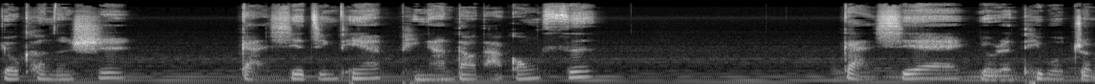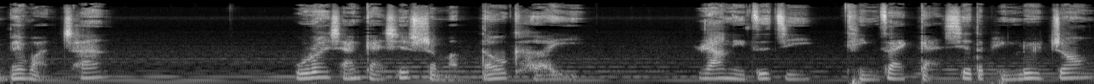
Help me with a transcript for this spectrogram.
有可能是感谢今天平安到达公司，感谢有人替我准备晚餐。无论想感谢什么都可以，让你自己停在感谢的频率中，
